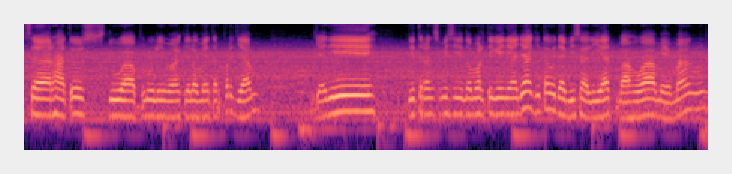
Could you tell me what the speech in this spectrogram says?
125 km per jam. Jadi di transmisi nomor 3 ini aja kita udah bisa lihat bahwa memang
